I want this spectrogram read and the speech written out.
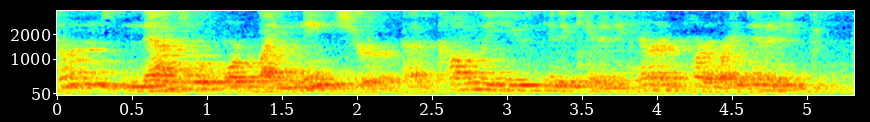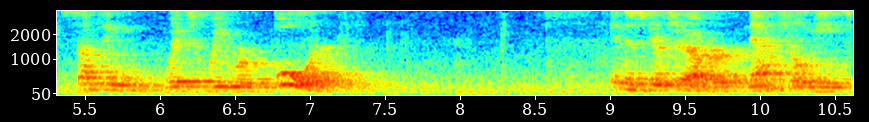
terms natural or by nature, as commonly used, indicate an inherent part of our identity, something which we were born. In the scripture, however, natural means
